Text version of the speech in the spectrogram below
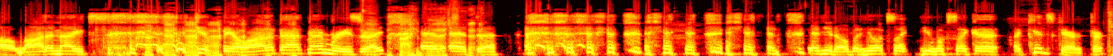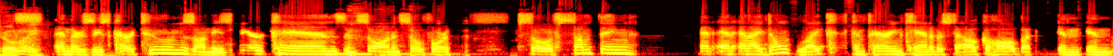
a lot of nights give me a lot of bad memories right I and, bet. and uh, and, and you know, but he looks like he looks like a, a kid's character. totally. And there's these cartoons on these beer cans and so on and so forth. So if something and, and, and I don't like comparing cannabis to alcohol, but in, in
